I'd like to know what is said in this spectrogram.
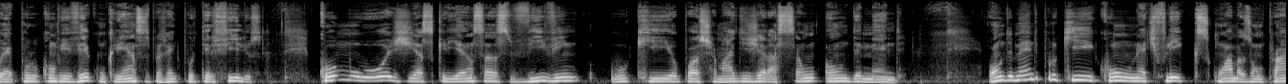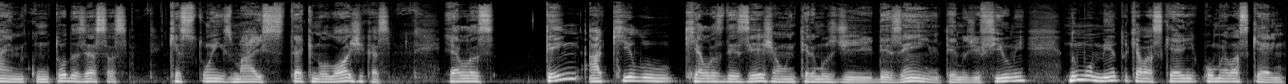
é, por conviver com crianças, principalmente por ter filhos, como hoje as crianças vivem o que eu posso chamar de geração on demand. On demand porque com Netflix, com Amazon Prime, com todas essas questões mais tecnológicas, elas têm aquilo que elas desejam em termos de desenho, em termos de filme, no momento que elas querem como elas querem.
